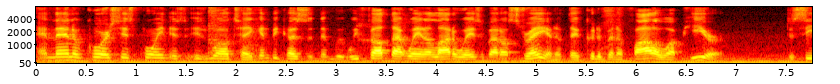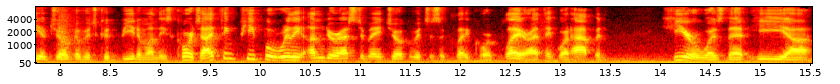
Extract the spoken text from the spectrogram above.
and, then, of course, his point is, is well taken because we felt that way in a lot of ways about Australia. And if there could have been a follow up here to see if Djokovic could beat him on these courts, I think people really underestimate Djokovic as a clay court player. I think what happened here was that he uh,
